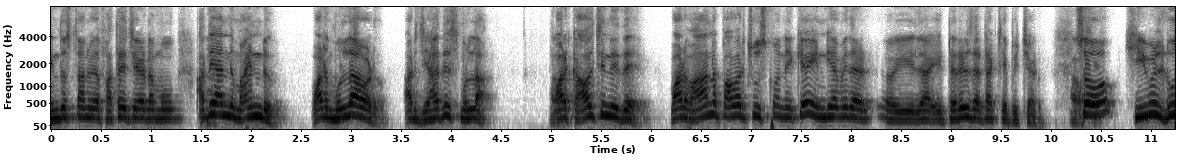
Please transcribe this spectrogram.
హిందుస్థాన్ మీద ఫతే చేయడము అదే అంది మైండ్. వాడు ముల్లా వాడు వాడు జిహాదిస్ట్ ముల్లా. వాడు కావాల్సింది ఇదే. వాడు వాన పవర్ చూసుకోనికే ఇండియా మీద ఈ టెర్రరిస్ట్ అటాక్ చేపించాడు. So he will do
